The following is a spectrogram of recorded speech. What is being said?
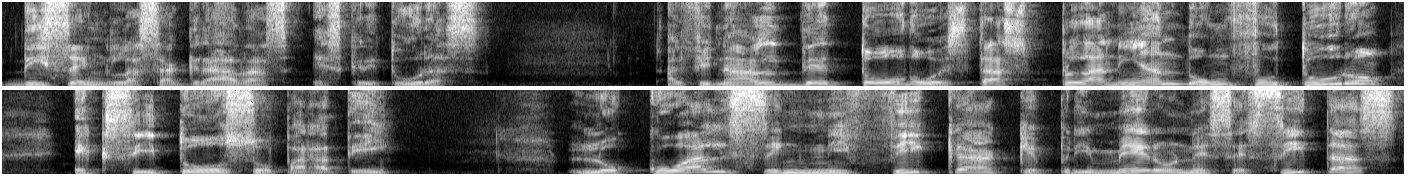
dicen las sagradas escrituras. Al final de todo estás planeando un futuro exitoso para ti, lo cual significa que primero necesitas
